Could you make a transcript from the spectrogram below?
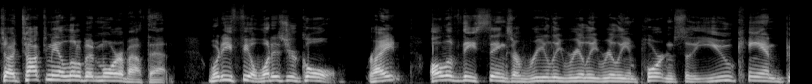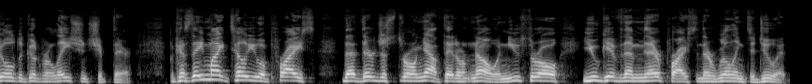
So uh, talk to me a little bit more about that. What do you feel? What is your goal? Right? All of these things are really, really, really important so that you can build a good relationship there because they might tell you a price that they're just throwing out. They don't know. And you throw, you give them their price and they're willing to do it.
